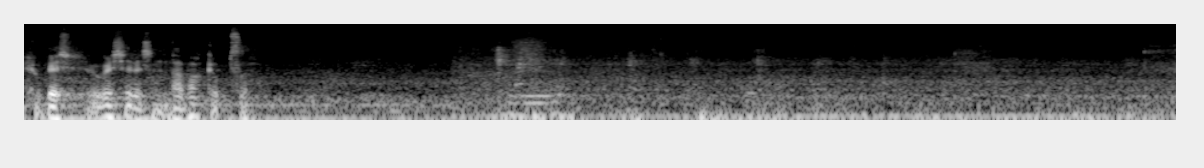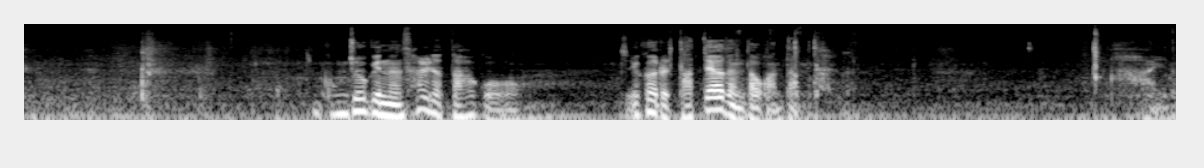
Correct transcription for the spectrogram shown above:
휴게실 휴게실에서 나밖에 없어. 공조기는 살렸다 하고 이거를 다 떼야 된다고 한답니다. 아 이거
